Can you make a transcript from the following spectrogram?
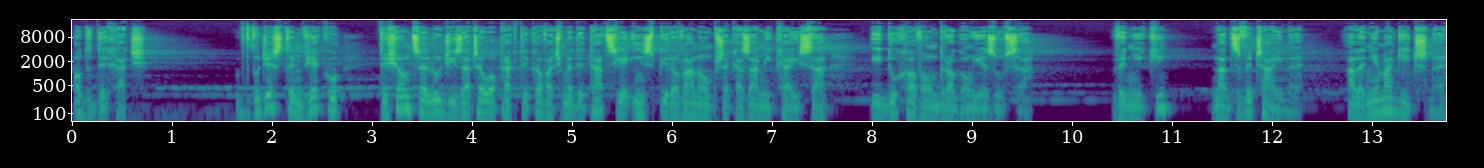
oddychać. W XX wieku tysiące ludzi zaczęło praktykować medytację inspirowaną przekazami Kejsa i duchową drogą Jezusa. Wyniki? Nadzwyczajne, ale nie magiczne.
